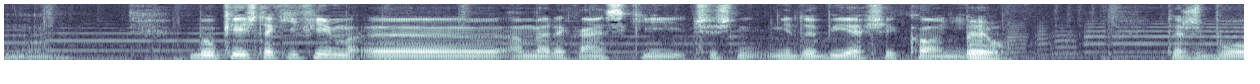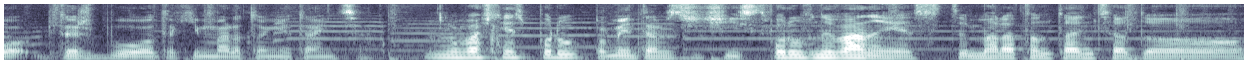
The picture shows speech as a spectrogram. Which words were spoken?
No. Był kiedyś taki film e, amerykański, Czyż nie dobija się koni. Był. Też było, też było o takim maratonie tańca. No właśnie jest poru- Pamiętam z dzieciństwa. porównywany jest maraton tańca do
